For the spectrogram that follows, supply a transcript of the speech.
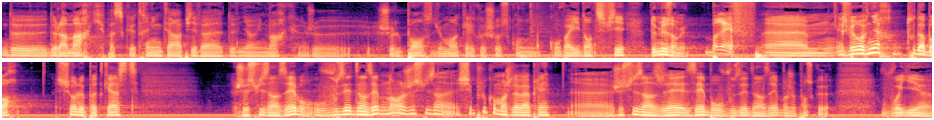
de, de, la marque, parce que Training Therapy va devenir une marque, je, je le pense, du moins quelque chose qu'on va identifier de mieux en mieux. Bref, euh, je vais revenir tout d'abord sur le podcast Je suis un zèbre ou Vous êtes un zèbre. Non, je suis un, je sais plus comment je l'avais appelé. Euh, je suis un zèbre ou Vous êtes un zèbre. Je pense que vous voyez euh,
